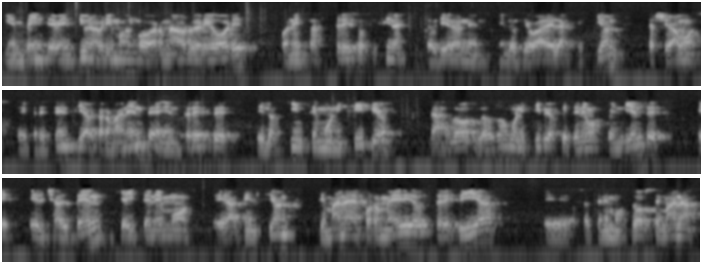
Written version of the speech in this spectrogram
y en 2021 abrimos en Gobernador Gregores con esas tres oficinas que se abrieron en, lo que va de la gestión. Ya llevamos eh, presencia permanente en 13 de los 15 municipios. Las dos, los dos municipios que tenemos pendientes es el Chaltén, que ahí tenemos eh, atención semana de por medio, tres días, eh, o sea, tenemos dos semanas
